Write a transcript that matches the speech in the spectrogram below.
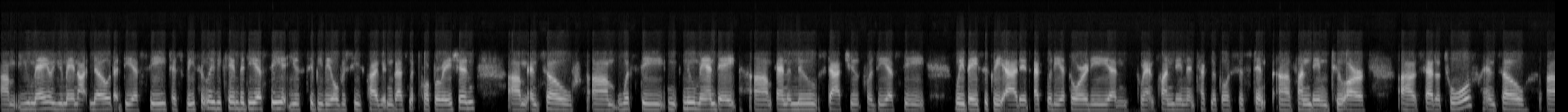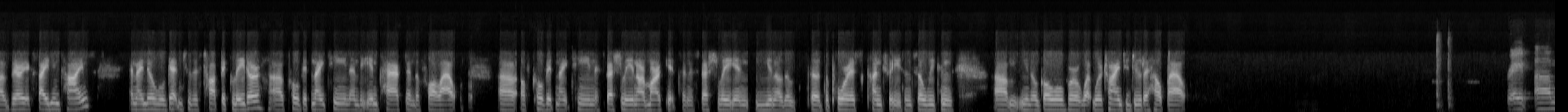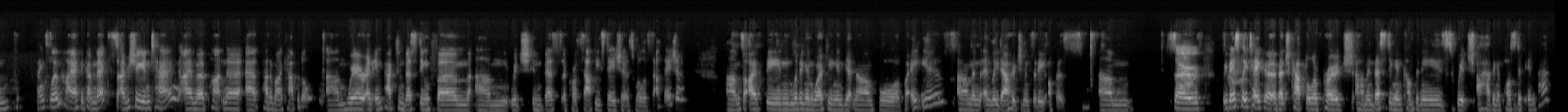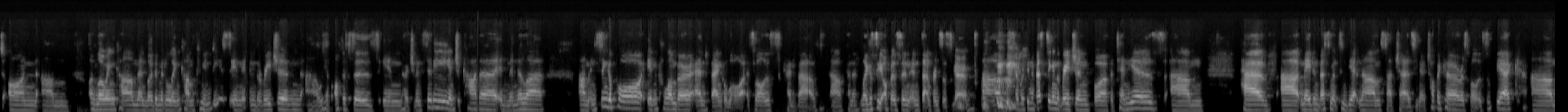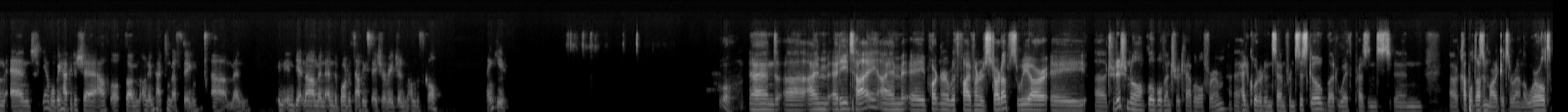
Um, you may or you may not know that DFC just recently became the DFC. It used to be the Overseas Private Investment Corporation. Um, and so, um, with the new mandate um, and a new statute for DFC, we basically added equity authority and grant funding and technical assistant uh, funding to our uh, set of tools. And so, uh, very exciting times. And I know we'll get into this topic later uh, COVID 19 and the impact and the fallout. Uh, of COVID-19, especially in our markets and especially in you know the, the, the poorest countries, and so we can um, you know go over what we're trying to do to help out. Great. Um, thanks, Lynn. Hi, I think I'm next. I'm Shuyin Tang. I'm a partner at Patamar Capital. Um, we're an impact investing firm um, which invests across Southeast Asia as well as South Asia. Um, so I've been living and working in Vietnam for, for eight years um, and, and lead our Ho Chi Minh City office. Um, so we basically take a venture capital approach, um, investing in companies which are having a positive impact on, um, on low income and low to middle income communities in, in the region. Uh, we have offices in Ho Chi Minh City, in Jakarta, in Manila, um, in Singapore, in Colombo, and Bangalore, as well as kind of our, our kind of legacy office in, in San Francisco. Um, so we've been investing in the region for, for 10 years. Have uh, made investments in Vietnam, such as you know Topica as well as JupViec, um, and yeah, we'll be happy to share our thoughts on, on impact investing um, and in, in Vietnam and, and the broader Southeast Asia region on this call. Thank you. Cool. And uh, I'm Eddie Thai. I'm a partner with 500 Startups. We are a uh, traditional global venture capital firm, uh, headquartered in San Francisco, but with presence in a couple dozen markets around the world.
